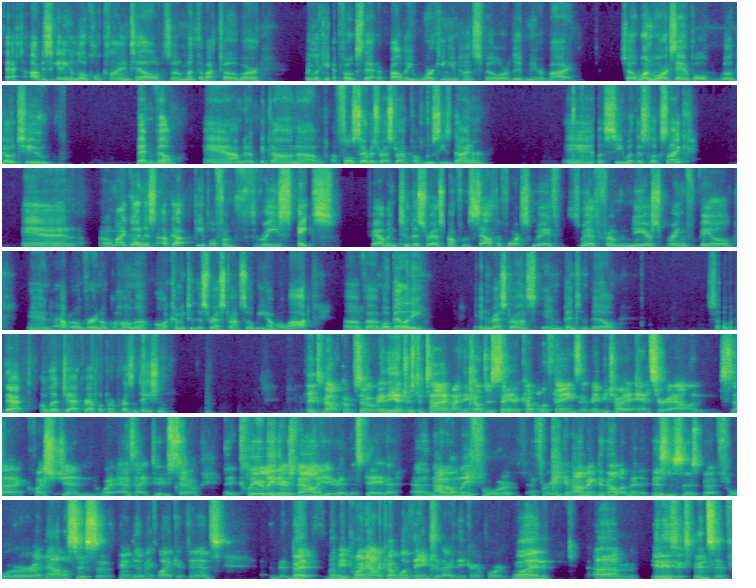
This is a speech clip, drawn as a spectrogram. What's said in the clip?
that's obviously getting a local clientele. So month of October, we're looking at folks that are probably working in Huntsville or live nearby. So one more example, we'll go to Bentonville, and I'm going to pick on a, a full-service restaurant called Lucy's Diner. And let's see what this looks like. And oh my goodness, I've got people from three states traveling to this restaurant from south of Fort Smith, Smith, from near Springfield, and out over in Oklahoma, all coming to this restaurant. So we have a lot of uh, mobility in restaurants in Bentonville. So with that, I'll let Jack wrap up our presentation. Thanks, Malcolm. So in the interest of time, I think I'll just say a couple of things and maybe try to answer Alan's uh, question as I do so. Uh, Clearly, there's value in this data, uh, not only for, for economic development and businesses, but for analysis of pandemic-like events. But let me point out a couple of things that I think are important. One, um, it is expensive.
